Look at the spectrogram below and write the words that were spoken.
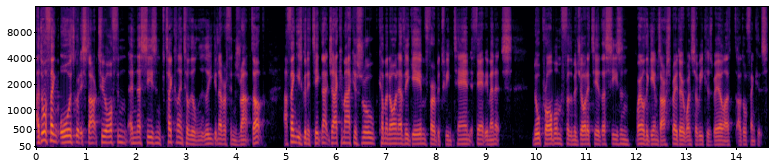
I don't think O is going to start too often in this season, particularly until the league and everything's wrapped up. I think he's going to take that Giakoumakis role, coming on every game for between 10 to 30 minutes. No problem for the majority of this season. While the games are spread out once a week as well, I, I don't think it's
